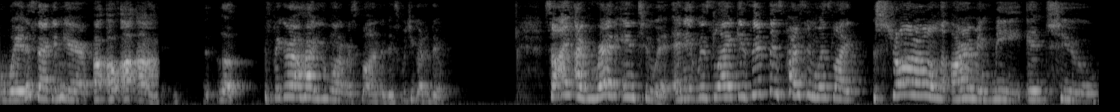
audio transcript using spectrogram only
wait a second here. Uh, oh, uh-uh. Look, figure out how you want to respond to this, what you gonna do. So I, I read into it and it was like as if this person was like strong arming me into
